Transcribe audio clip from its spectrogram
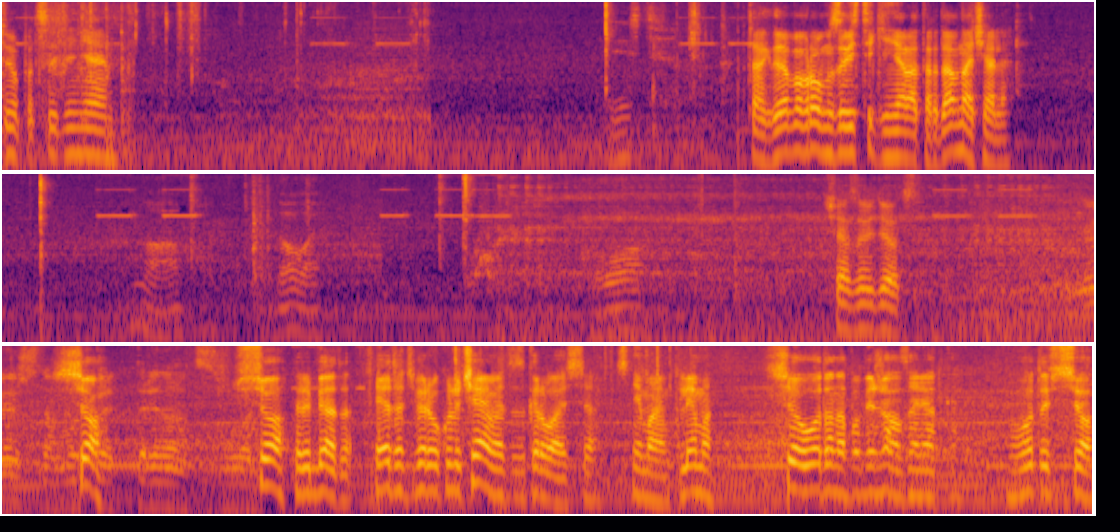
Все, подсоединяем. Есть. Так, давай попробуем завести генератор, да, вначале? Да. Давай. Сейчас заведется. Все. 13. Все, ребята, это теперь выключаем, это закрываю, все. Снимаем клемма. Все, вот она побежала, зарядка. Вот и все.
